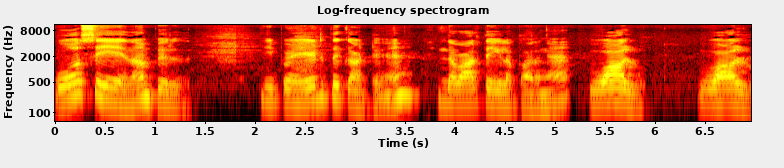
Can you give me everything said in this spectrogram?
ஓசையை தான் பெறுது. இப்போ எடுத்துக்காட்டு இந்த வார்த்தைகளை பாருங்கள் வால்வ் வால்வ்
